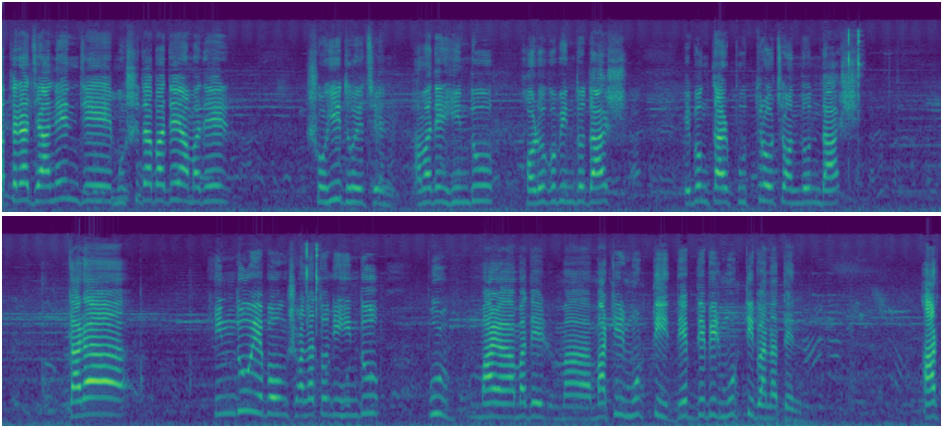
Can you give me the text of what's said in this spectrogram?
আপনারা জানেন যে মুর্শিদাবাদে আমাদের শহীদ হয়েছেন আমাদের হিন্দু হরগোবিন্দ দাস এবং তার পুত্র চন্দন দাস। তারা হিন্দু এবং সনাতনী হিন্দু আমাদের মাটির মূর্তি, দেবদেবীর মূর্তি বানাতেন। আট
